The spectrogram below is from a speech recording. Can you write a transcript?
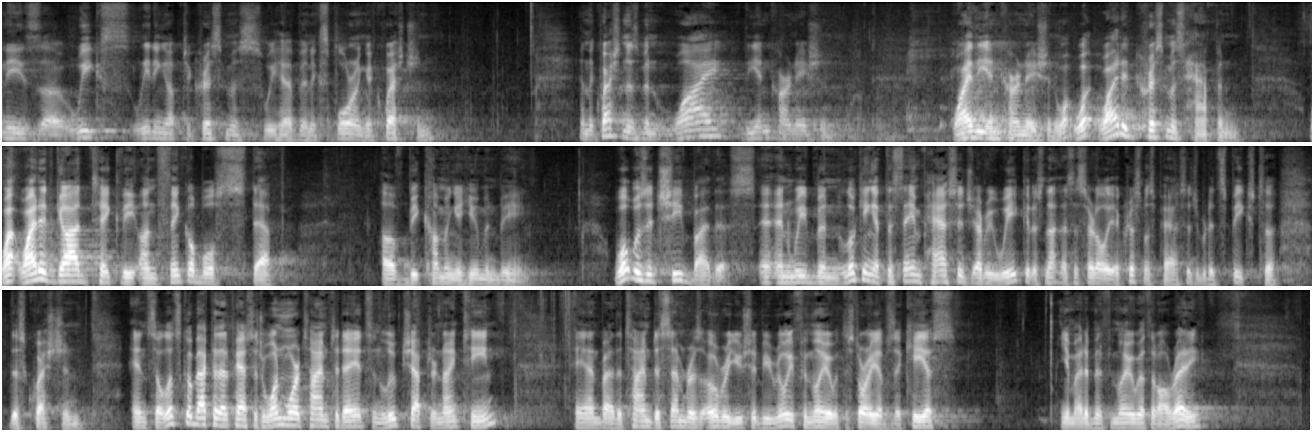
In these uh, weeks leading up to Christmas, we have been exploring a question. And the question has been why the incarnation? Why the incarnation? What, what, why did Christmas happen? Why, why did God take the unthinkable step of becoming a human being? What was achieved by this? And, and we've been looking at the same passage every week. It is not necessarily a Christmas passage, but it speaks to this question. And so let's go back to that passage one more time today. It's in Luke chapter 19. And by the time December is over, you should be really familiar with the story of Zacchaeus. You might have been familiar with it already.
